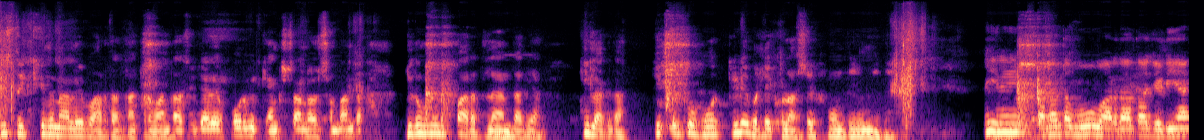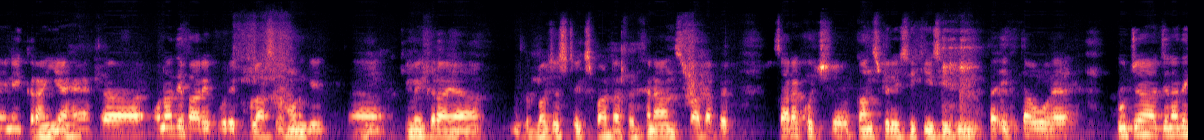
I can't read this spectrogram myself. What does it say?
ਜਿਸ ਤਰੀਕੇ ਦੇ ਨਾਲ ਇਹ ਵਾਰਦਾਤਾਂ ਕਰਵਾਉਂਦਾ ਸੀ ਜਾਂ ਇਹਦੇ ਹੋਰ ਵੀ ਗੈਂਗਸਟਰਾਂ ਨਾਲ ਸੰਬੰਧ ਜਦੋਂ ਇਹਨੂੰ ਭਾਰਤ ਲੈਣ ਦਾ ਗਿਆ ਕੀ ਲੱਗਦਾ ਕਿ ਇਹ ਤੋਂ ਹੋਰ ਕਿਹੜੇ ਵੱਡੇ ਖੁਲਾਸੇ ਹੋਣ ਦੀ ਉਮੀਦ ਹੈ? ਇਹਨੇ ਪਹਿਲਾਂ ਤਾਂ ਉਹ ਵਾਰਦਾਤਾਂ ਜਿਹੜੀਆਂ ਇਹਨੇ ਕਰਾਈਆਂ ਹੈ ਤਾਂ ਉਹਨਾਂ ਦੇ ਬਾਰੇ ਪੂਰੇ ਖੁਲਾਸੇ ਹੋਣਗੇ। ਕਿਵੇਂ ਕਰਾਇਆ ਮਤਲਬ logistics part of it finance part of it ਸਾਰਾ ਕੁਝ ਕਨਸਪੀਰੇਸੀ ਕੀ ਸੀਗੀ ਤਾਂ ਇੱਕ ਤਾਂ ਉਹ ਹੈ ਦੂਜਾ ਜਿਨ੍ਹਾਂ ਦੇ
